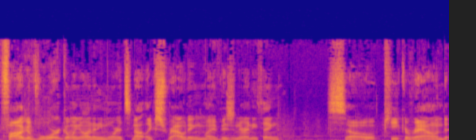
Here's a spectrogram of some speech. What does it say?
fog of war going on anymore. It's not like shrouding my vision or anything. So, peek around.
